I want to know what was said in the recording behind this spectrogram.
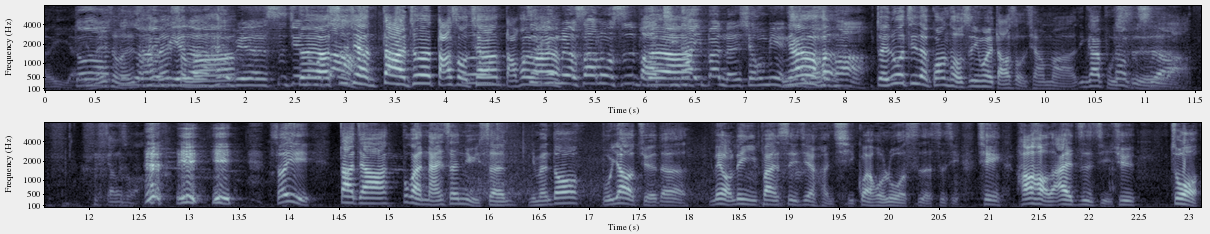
而已啊，也没什么，还有别人，还有别人，世界对啊，世界很大，就是打手枪打破它，又没有沙诺斯把其他一半人消灭，你还要怕？对，诺基的光头是因为打手枪嘛？应该不是啊，讲什么？所以大家不管男生女生，你们都不要觉得。没有另一半是一件很奇怪或弱势的事情，请好好的爱自己，去做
